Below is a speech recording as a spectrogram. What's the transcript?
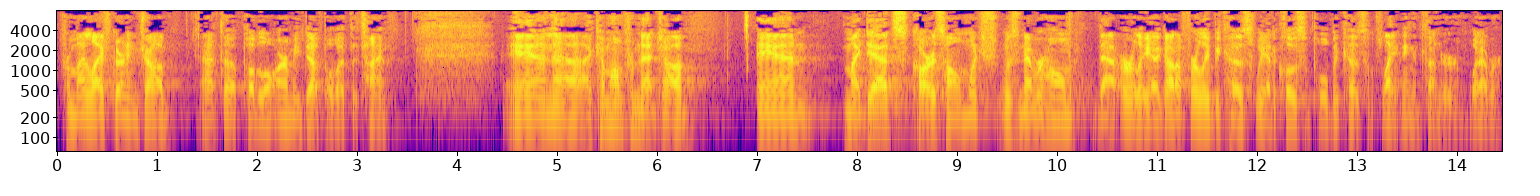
from my lifeguarding job at the Pueblo Army Depot at the time, and uh, I come home from that job, and my dad's car is home, which was never home that early. I got off early because we had to close the pool because of lightning and thunder, whatever.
